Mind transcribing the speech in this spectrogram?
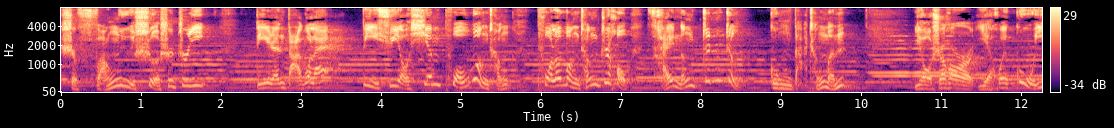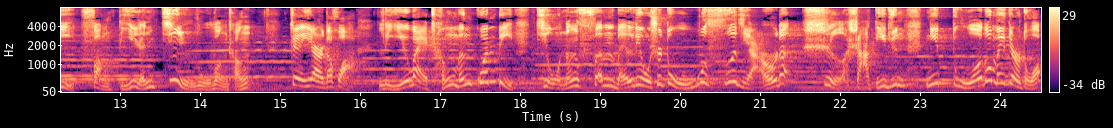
是防御设施之一。敌人打过来，必须要先破瓮城，破了瓮城之后，才能真正攻打城门。有时候也会故意放敌人进入瓮城。这样的话，里外城门关闭，就能三百六十度无死角的射杀敌军，你躲都没地儿躲。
